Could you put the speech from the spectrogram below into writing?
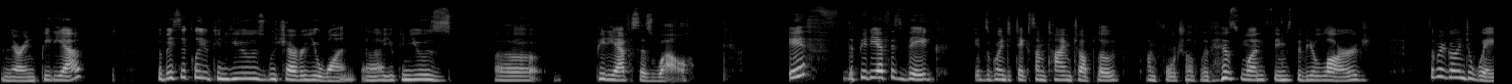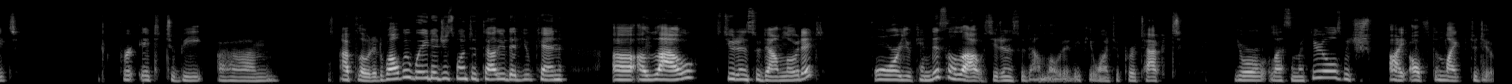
and they're in PDF. So basically, you can use whichever you want. Uh, you can use uh, PDFs as well. If the PDF is big, it's going to take some time to upload. Unfortunately, this one seems to be large. So we're going to wait for it to be um, uploaded. While we wait, I just want to tell you that you can uh, allow students to download it or you can disallow students to download it if you want to protect your lesson materials, which I often like to do.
